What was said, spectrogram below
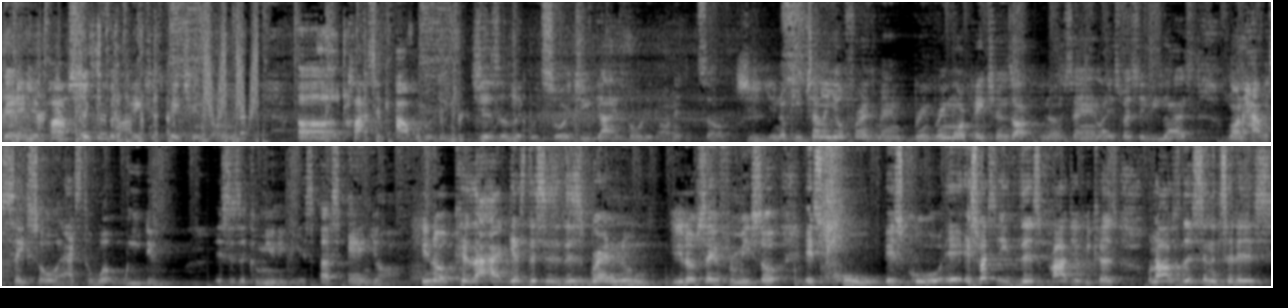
Dead End Hip Hop, strictly for the patrons, patrons only. Uh, classic album review, GZA Liquid Swords. You guys voted on it, so you know, keep telling your friends, man. Bring bring more patrons on. You know what I'm saying? Like, especially if you guys want to have a say so as to what we do. This is a community. It's us and y'all. You know, cause I, I guess this is this is brand new. You know what I'm saying for me. So it's cool. It's cool, E- especially this project because when I was listening to this,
